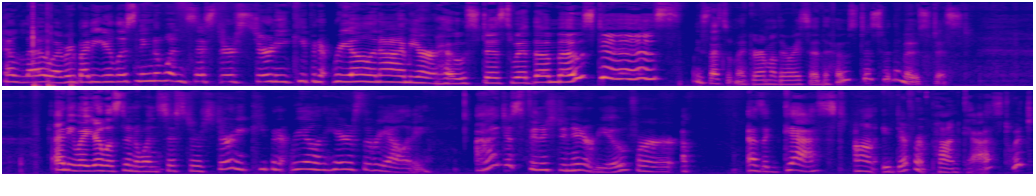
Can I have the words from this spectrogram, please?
Hello, everybody. You're listening to One Sister's Journey, keeping it real, and I'm your hostess with the mostest. At least that's what my grandmother always said the hostess with the mostest. Anyway, you're listening to One Sister's Journey, keeping it real, and here's the reality. I just finished an interview for a, as a guest on a different podcast, which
